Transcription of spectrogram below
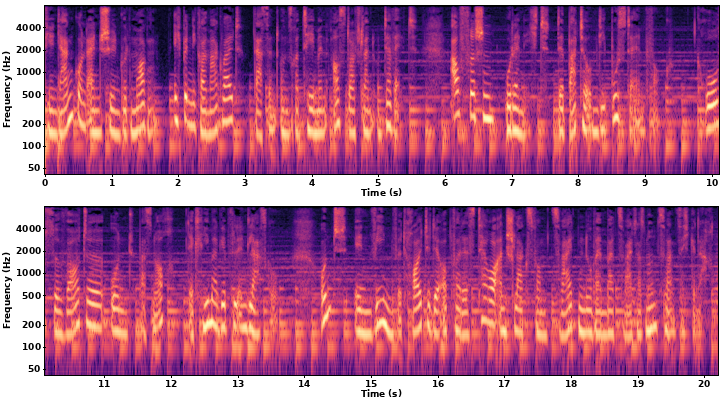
Vielen Dank und einen schönen guten Morgen. Ich bin Nicole Markwald. Das sind unsere Themen aus Deutschland und der Welt. Auffrischen oder nicht? Debatte um die Boosterimpfung. Große Worte und was noch? Der Klimagipfel in Glasgow. Und in Wien wird heute der Opfer des Terroranschlags vom 2. November 2020 gedacht.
